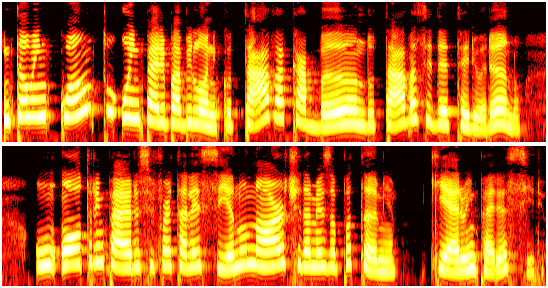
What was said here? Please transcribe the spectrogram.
Então, enquanto o Império Babilônico estava acabando, estava se deteriorando, um outro império se fortalecia no norte da Mesopotâmia, que era o Império Assírio.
